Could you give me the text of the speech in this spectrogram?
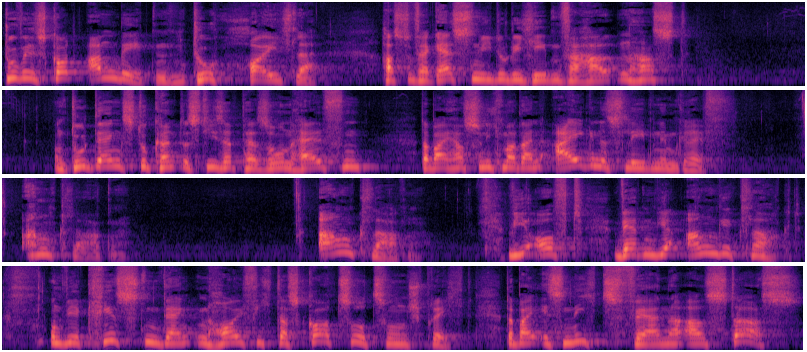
Du willst Gott anbeten, du Heuchler. Hast du vergessen, wie du dich eben verhalten hast? Und du denkst, du könntest dieser Person helfen, dabei hast du nicht mal dein eigenes Leben im Griff. Anklagen. Anklagen. Wie oft werden wir angeklagt? Und wir Christen denken häufig, dass Gott so zu uns spricht. Dabei ist nichts ferner als das.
